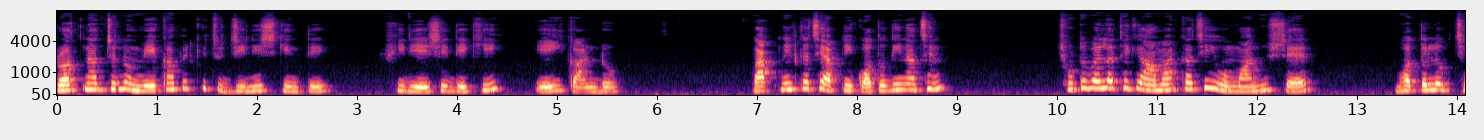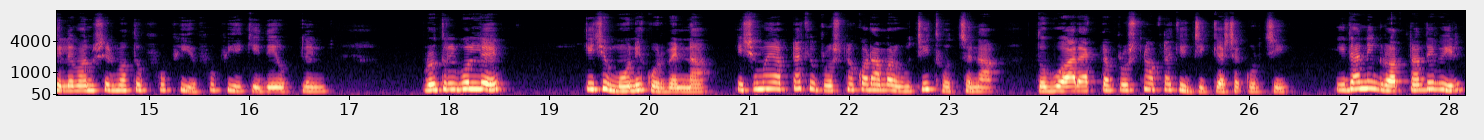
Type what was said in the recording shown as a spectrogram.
রত্নার জন্য মেকআপের কিছু জিনিস কিনতে। ফিরে এসে দেখি এই কাণ্ড। বাকনির কাছে আপনি কতদিন আছেন? ছোটবেলা থেকে আমার কাছেই ও মানুষ, স্যার। ভদ্রলোক ছেলে মানুষের মতো ফুফিয়ে ফুফিয়ে কেঁদে উঠলেন। প্রতুল বললে, কিছু মনে করবেন না। এ সময় আপনাকে প্রশ্ন করা আমার উচিত হচ্ছে না। তবু আর একটা প্রশ্ন আপনাকে জিজ্ঞাসা করছি। ইদানিং রত্নাদেবীর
